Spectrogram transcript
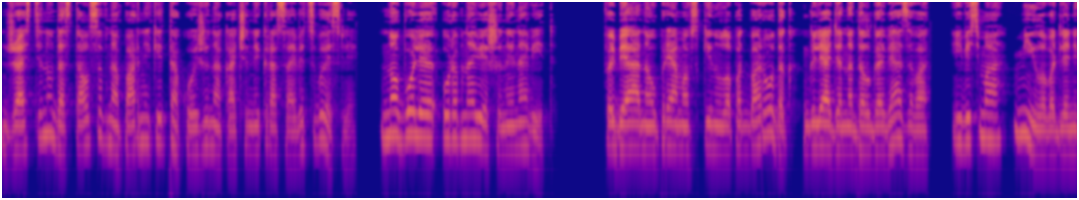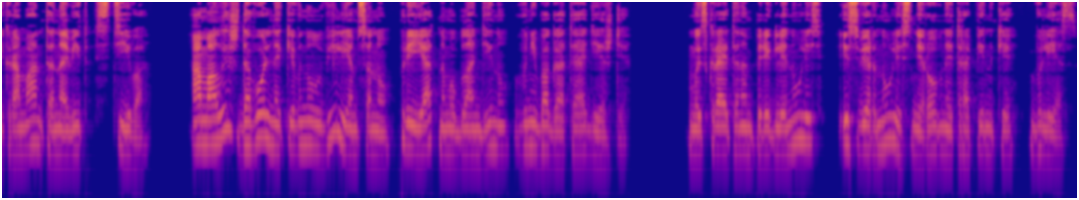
Джастину достался в напарнике такой же накачанный красавец Весли, но более уравновешенный на вид. Фабиана упрямо вскинула подбородок, глядя на долговязого и весьма милого для некроманта на вид Стива. А малыш довольно кивнул Вильямсону, приятному блондину в небогатой одежде. Мы с Крайтоном переглянулись и свернули с неровной тропинки в лес.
